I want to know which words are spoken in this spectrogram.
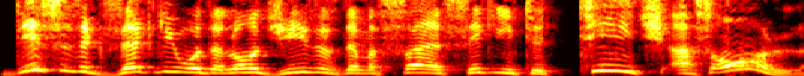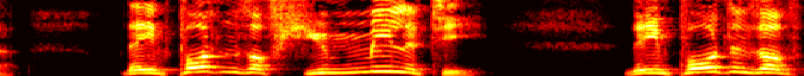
This is exactly what the Lord Jesus, the Messiah, is seeking to teach us all. The importance of humility, the importance of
